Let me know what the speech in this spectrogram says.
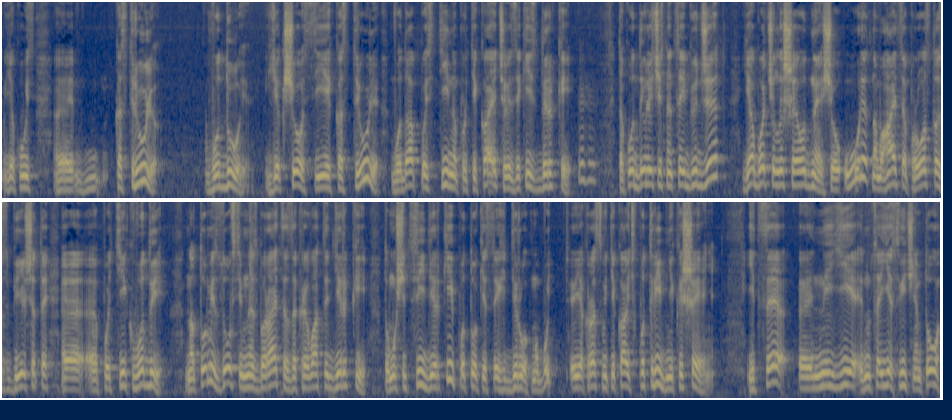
якусь кастрюлю водою, якщо з цієї кастрюлі вода постійно протікає через якісь дирки. Так от, дивлячись на цей бюджет, я бачу лише одне: що уряд намагається просто збільшити е, е, потік води. Натомість зовсім не збирається закривати дірки, тому що ці дірки, потоки цих дірок, мабуть, якраз витікають в потрібні кишені. І це не є, ну це є свідченням того,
